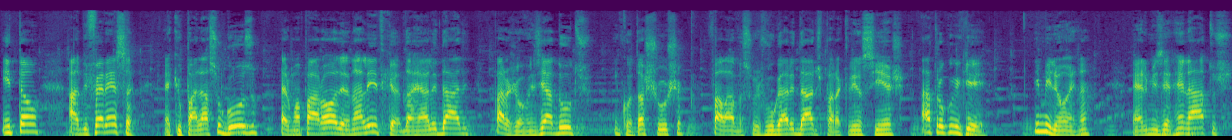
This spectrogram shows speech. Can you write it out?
Então, a diferença é que o Palhaço Gozo era uma paródia analítica da realidade para jovens e adultos, enquanto a Xuxa falava suas vulgaridades para criancinhas a troco de quê? De milhões, né? Hermes e Renatos,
